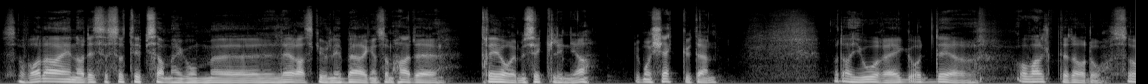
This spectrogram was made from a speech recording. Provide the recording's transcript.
Så var det en av disse som tipsa meg om uh, lærerskolen i Bergen som hadde treårig musikklinje. Du må sjekke ut den. Og det gjorde jeg, og der og valgte det da. Så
